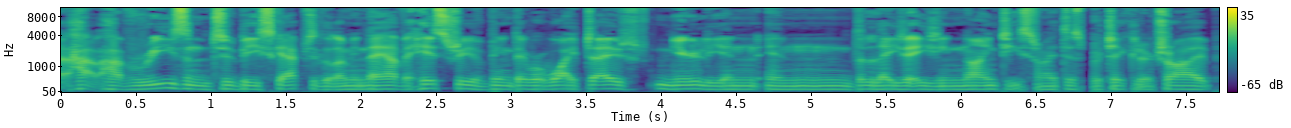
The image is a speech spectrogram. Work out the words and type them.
have, have reason to be skeptical. I mean, they have a history of being they were wiped out nearly in in the late 1890s, right? This particular tribe,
